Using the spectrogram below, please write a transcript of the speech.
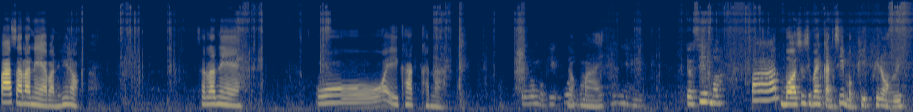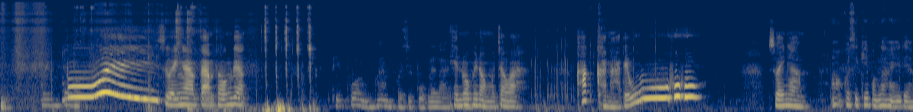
ป้าสาระแหน่บัดนพี่น้องสาระแหน่โอ้ยคักขนาดเจ้าบ่หมกพริกพวงดอกไม้มันนี่เจ้าซิมบ่ป้าดบอซื้อสิไปกันซิบอกพริกพี่น้องเลยอืมบุ้ยสวยงามตามท้องเรื่องพริกพวงห้ามข่อยสิปลูกหลายๆเห็นว่าพี่น้องมันจะว่าคักขนาดเดียวอู้หูหูสวยงามเอ้าข่อยสิเก็บบักลาให้แดง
